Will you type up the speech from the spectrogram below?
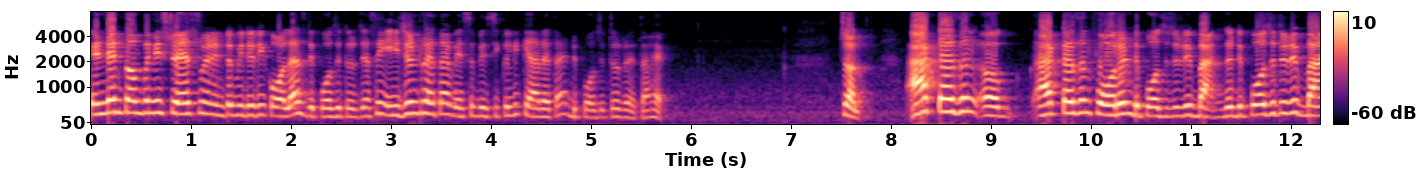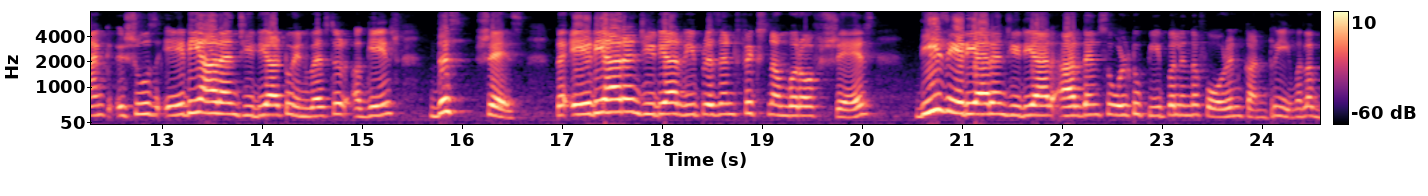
Indian company shares to an intermediary call as depositor जैसे एजेंट रहता है वैसे बेसिकली क्या रहता है? डिपॉजिटर रहता है। चलो act as uh, act as an foreign depository bank the depository bank issues adr and gdr to investor against this shares the adr and gdr represent fixed number of shares these ADR and GDR are then sold to people in the foreign country मतलब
